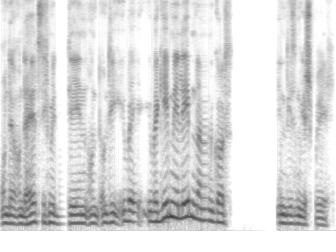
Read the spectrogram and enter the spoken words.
und er unterhält sich mit denen und, und die über, übergeben ihr Leben dann Gott in diesem Gespräch.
